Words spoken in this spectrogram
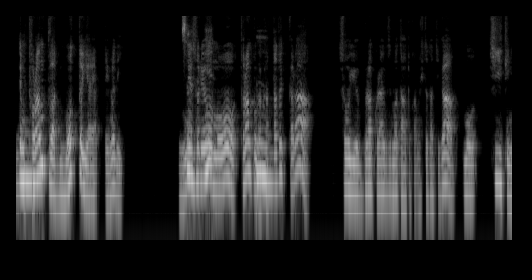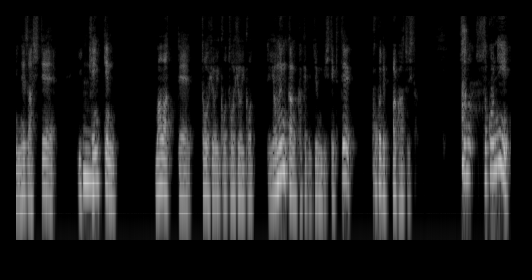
でもトランプはもっと嫌やっていうので、で、それをもうトランプが勝った時から、そういうブラックライブズマターとかの人たちが、もう地域に根ざして、一軒一軒回って投票行こう、投票行こうっって4年間かけて準備してきて、ここで爆発した。その、そこに、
